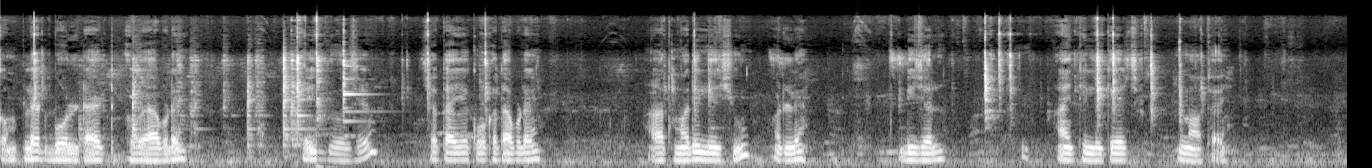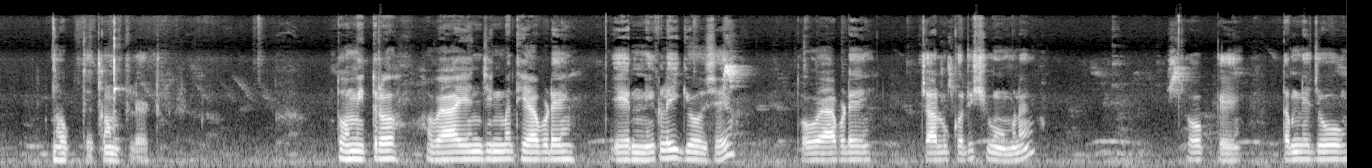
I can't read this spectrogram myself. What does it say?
કમ્પ્લેટ બોલ ટાઈટ હવે આપણે થઈ ગયો છે. છતાં એક વખત આપણે હાથ મારી લઈશું, એટલે ડીઝલ અહીંથી લીકેજ ન થાય. ઓકે કમ્પ્લેટ તો મિત્ર હવે આ એન્જિનમાંથી આપણે એર નીકળી ગયો છે. તો હવે આપણે ચાલુ કરીશું હમણાં. ઓકે. તમને જો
